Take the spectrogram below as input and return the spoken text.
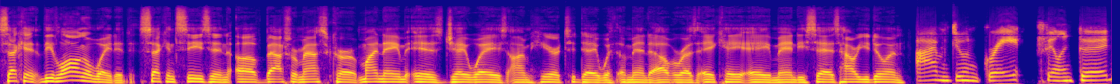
second, the long-awaited second season of Bachelor Massacre. My name is Jay Ways. I'm here today with Amanda Alvarez, aka Mandy Says. How are you doing? I'm doing great, feeling good,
